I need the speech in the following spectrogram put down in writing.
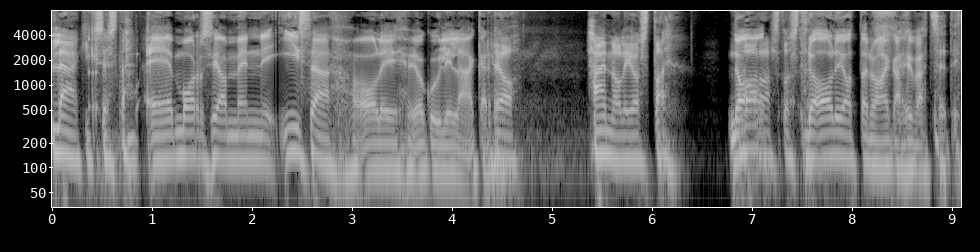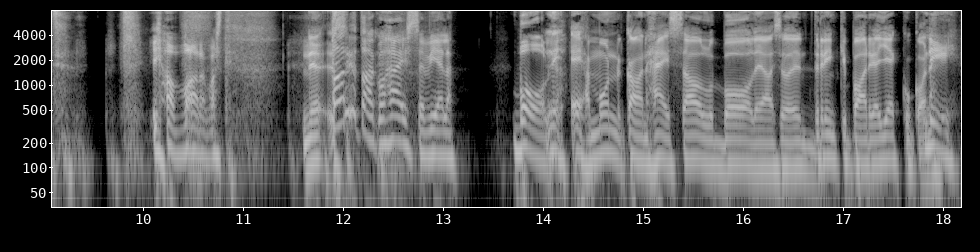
lääkiksestä. E, Morsiammen isä oli joku ylilääkäri. Joo. Hän oli jostain no, varastosta. No oli ottanut aika hyvät setit. Ihan varmasti. Ne, Tarjotaanko häissä vielä boolia? Niin, eihän munkaan häissä ollut boolia, se oli drinkkipaari ja jekkukone. Niin.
